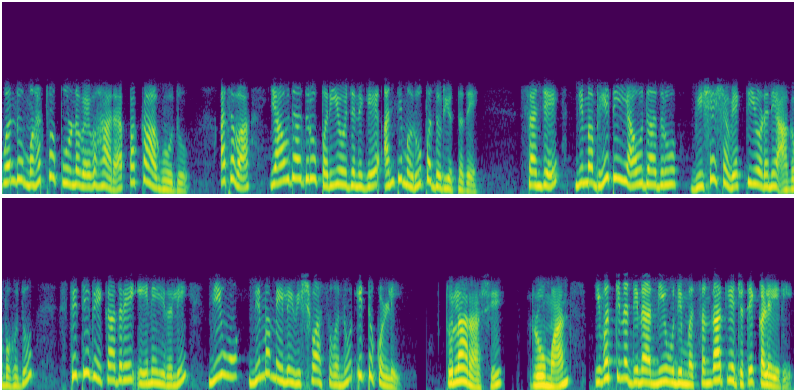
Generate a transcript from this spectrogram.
ಒಂದು ಮಹತ್ವಪೂರ್ಣ ವ್ಯವಹಾರ ಪಕ್ಕಾ ಆಗುವುದು ಅಥವಾ ಯಾವುದಾದರೂ ಪರಿಯೋಜನೆಗೆ ಅಂತಿಮ ರೂಪ ದೊರೆಯುತ್ತದೆ. ಸಂಜೆ ನಿಮ್ಮ ಭೇಟಿ ಯಾವುದಾದರೂ ವಿಶೇಷ ವ್ಯಕ್ತಿಯೊಡನೆ ಆಗಬಹುದು. ಸ್ಥಿತಿ ಬೇಕಾದರೆ ಏನೇ ಇರಲಿ ನೀವು ನಿಮ್ಮ ಮೇಲೆ ವಿಶ್ವಾಸವನ್ನು ಇಟ್ಟುಕೊಳ್ಳಿ. ತುಲಾರಾಶಿ ರೋಮಾನ್ಸ್. ಇವತ್ತಿನ ದಿನ ನೀವು ನಿಮ್ಮ ಸಂಗಾತಿಯ ಜೊತೆ ಕಳೆಯಿರಿ.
